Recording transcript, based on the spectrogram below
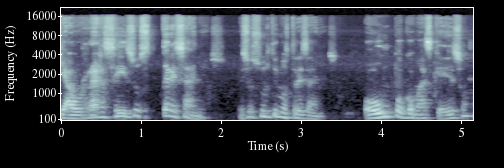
que ahorrarse esos tres años, esos últimos tres años, o un poco más que eso,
